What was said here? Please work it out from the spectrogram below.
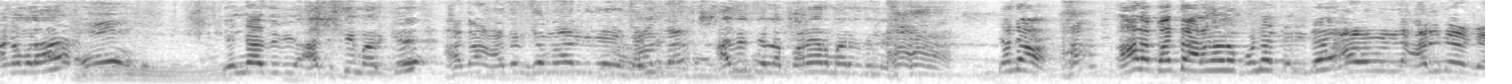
அண்ணாமலா என்ன அது அதிசயமா இருக்கு? அதான் அதிர்ஷ்டமா இருக்குது. அதிர்ச்சி இல்ல பணியாரமா இருக்குதுன்னு. ஏண்டா? ஆளை பார்த்தா அழகான பொண்ணா தெரியுது? அருமையா இருக்கு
